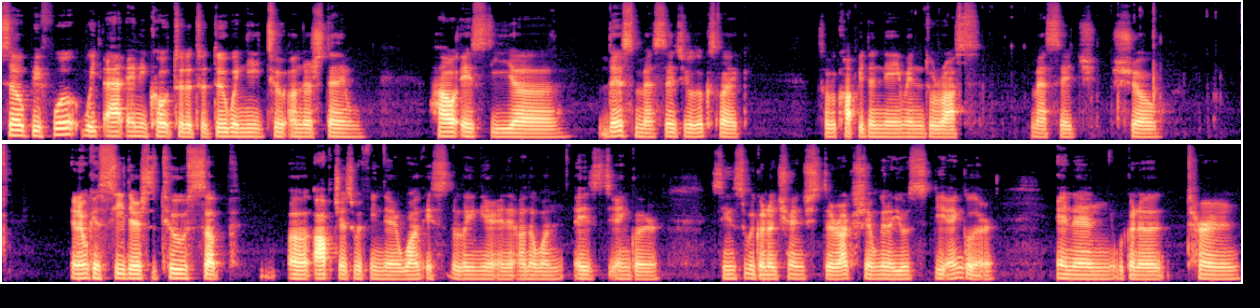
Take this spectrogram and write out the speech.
So before we add any code to the to-do, we need to understand how is the uh, this message looks like. So we copy the name and do ROS message show. And we can see there's two sub uh, objects within there. One is the linear and the other one is the angular. Since we're gonna change direction, we're gonna use the angular. And then we're gonna turn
